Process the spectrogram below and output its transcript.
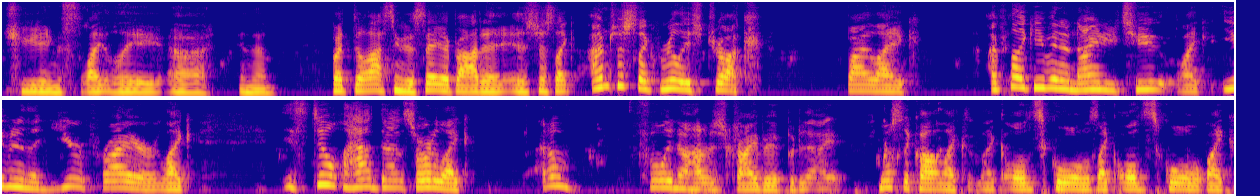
cheating slightly uh, in them. but the last thing to say about it is just like I'm just like really struck by like I feel like even in '92, like even in the year prior, like it still had that sort of like I don't fully know how to describe it, but I mostly call it like like old school, it's like old school like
